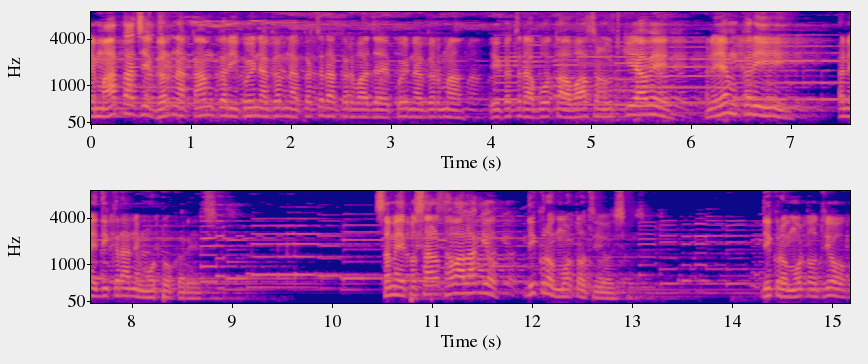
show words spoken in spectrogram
એ માતા છે, ઘરના કામ કરી, કોઈના ઘરના કચરા કરવા જાય, કોઈના ઘરમાં એ કચરા પોતા, વાસણ ઉટકી આવે અને એમ કરી અને દીકરાને મોટો કરે છે. સમય પસાર થવા લાગ્યો, દીકરો મોટો થયો છે. દીકરો મોટો થયો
